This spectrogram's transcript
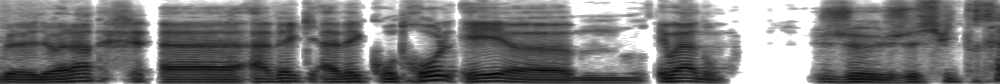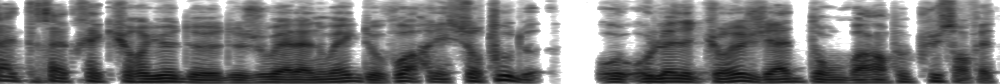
mais- voilà, euh, avec avec Control et euh, et voilà donc. Je, je suis très très très curieux de, de jouer à Alan Wake, de voir et surtout de, au-delà d'être curieux, j'ai hâte d'en voir un peu plus en fait,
